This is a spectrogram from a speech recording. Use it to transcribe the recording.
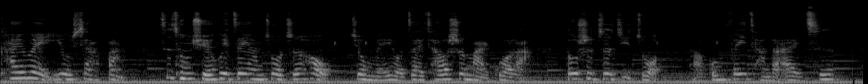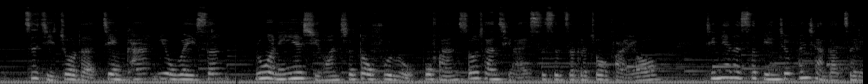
开胃又下饭。自从学会这样做之后，就没有在超市买过啦，都是自己做。老公非常的爱吃，自己做的健康又卫生。如果您也喜欢吃豆腐乳，不妨收藏起来试试这个做法哟。今天的视频就分享到这里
